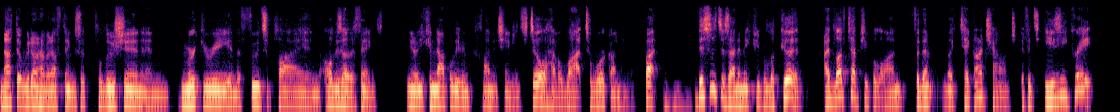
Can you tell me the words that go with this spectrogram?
Not that we don't have enough things with pollution and mercury and the food supply and all these other things you know you cannot believe in climate change and still have a lot to work on here but mm-hmm. this is designed to make people look good i'd love to have people on for them like take on a challenge if it's easy great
